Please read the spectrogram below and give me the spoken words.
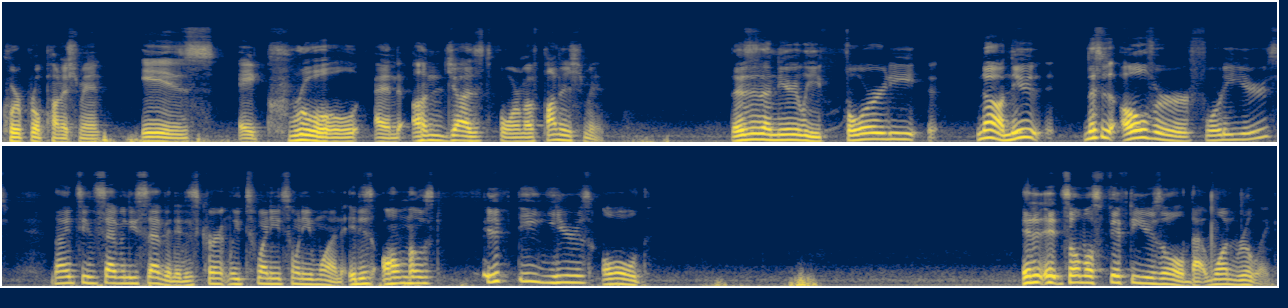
corporal punishment is a cruel and unjust form of punishment. This is a nearly 40 no, new this is over 40 years. 1977. It is currently 2021. It is almost 50 years old. It, it's almost 50 years old, that one ruling.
